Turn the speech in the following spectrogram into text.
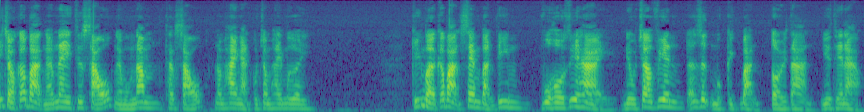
Kính chào các bạn ngày hôm nay thứ 6 ngày 5 tháng 6 năm 2020. Kính mời các bạn xem bản tin vụ Hồ Duy Hải điều tra viên đã dựng một kịch bản tồi tàn như thế nào.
